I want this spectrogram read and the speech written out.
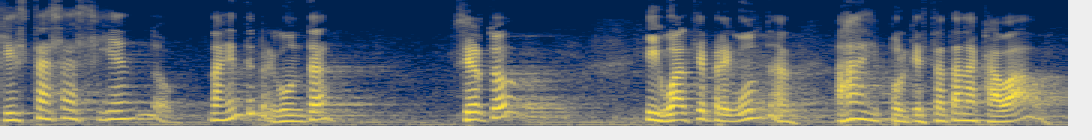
¿Qué estás haciendo? La gente pregunta, ¿cierto? Igual que preguntan, ay, ¿por qué está tan acabado?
